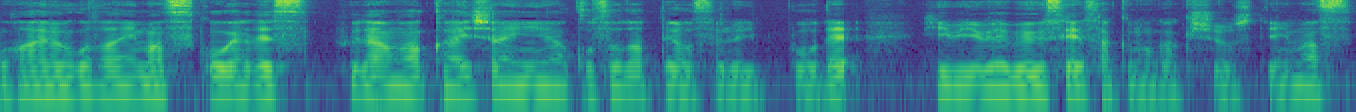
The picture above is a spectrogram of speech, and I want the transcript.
おはようございます。高野です。普段は会社員や子育てをする一方で日々ウェブ制作の学習をしています。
